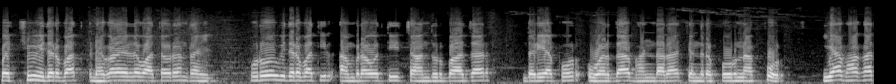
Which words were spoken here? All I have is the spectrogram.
पश्चिम विदर्भात ढगाळलेलं वातावरण राहील. पूर्व विदर्भातील अमरावती चांदूर बाजार दर्यापूर वर्धा भंडारा चंद्रपूर नागपूर या भागात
